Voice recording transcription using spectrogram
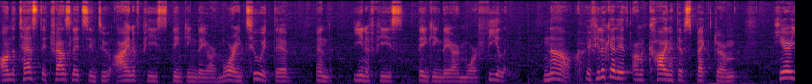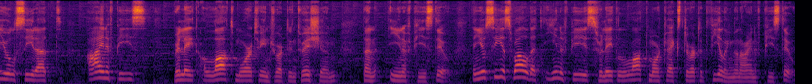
on the test, it translates into INFPs thinking they are more intuitive and ENFPs thinking they are more feeling. Now, if you look at it on a cognitive spectrum, here you'll see that INFPs relate a lot more to introverted intuition than ENFPs do. And you'll see as well that ENFPs relate a lot more to extroverted feeling than INFPs do.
